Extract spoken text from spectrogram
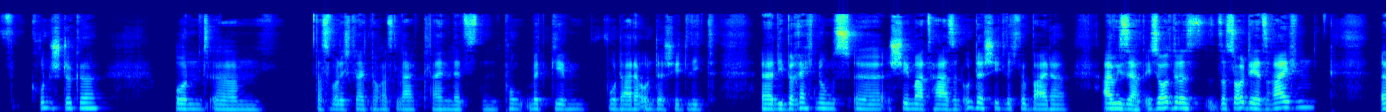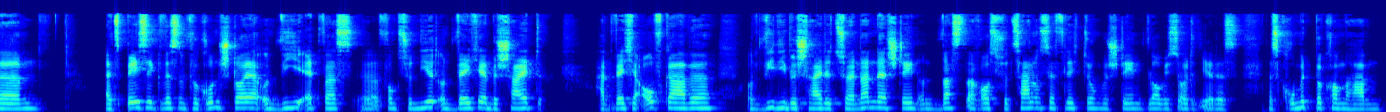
für Grundstücke. Und ähm, das wollte ich vielleicht noch als kleinen letzten Punkt mitgeben, wo da der Unterschied liegt. Äh, die Berechnungsschemata sind unterschiedlich für beide. Aber wie gesagt, ich sollte das, das sollte jetzt reichen. Ähm, als Basic-Wissen für Grundsteuer und wie etwas äh, funktioniert und welcher Bescheid hat welche Aufgabe und wie die Bescheide zueinander stehen und was daraus für Zahlungsverpflichtungen bestehen, glaube ich, solltet ihr das, das grob mitbekommen haben.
